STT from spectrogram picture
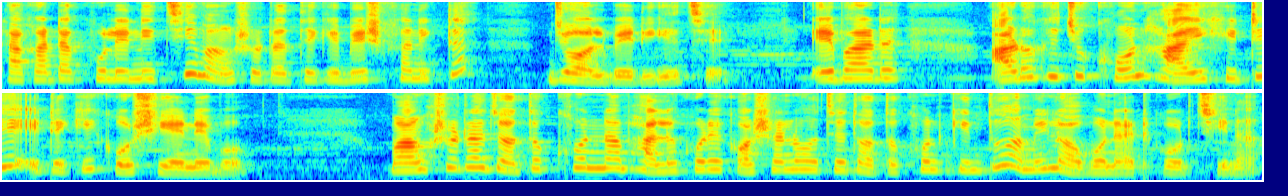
ঢাকাটা খুলে নিচ্ছি, মাংসটা থেকে বেশ খানিকটা জল বেরিয়েছে। এবার আরও কিছুক্ষণ হাই হিটে এটাকে কষিয়ে নেব। মাংসটা যতক্ষণ না ভালো করে কষানো হচ্ছে ততক্ষণ কিন্তু আমি লবণ অ্যাড করছি না।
